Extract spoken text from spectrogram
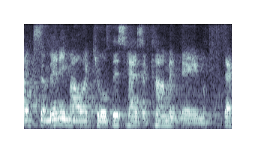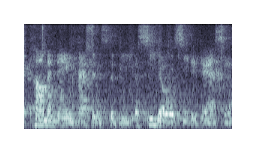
Like so many molecules, this has a common name. That common name happens to be acetoacetic acid.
